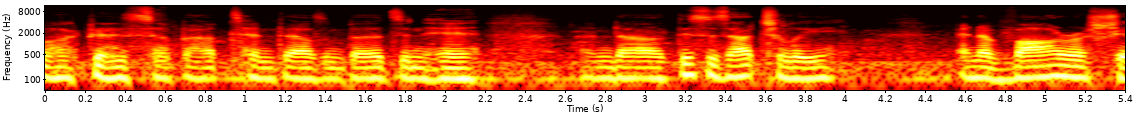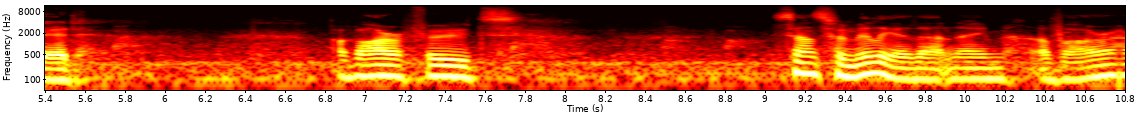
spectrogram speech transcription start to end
Looks like there's about 10,000 birds in here. And uh, this is actually an Avara shed. Avara Foods. Sounds familiar, that name, Avara.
